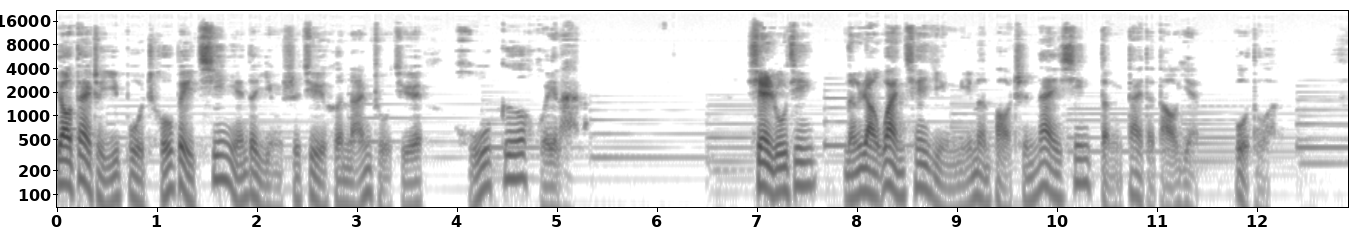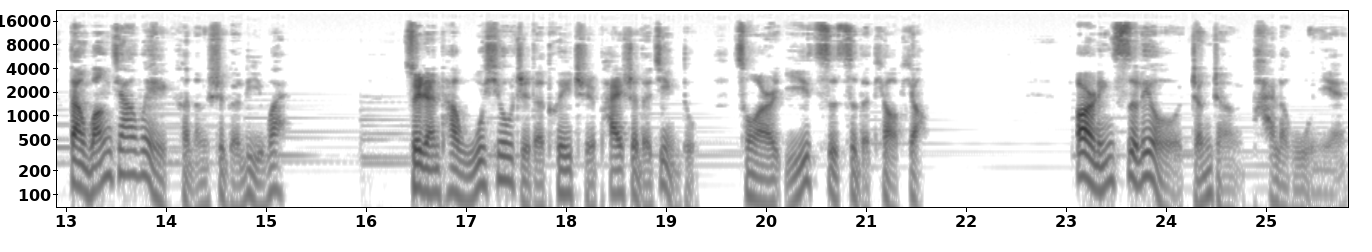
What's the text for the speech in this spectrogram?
要带着一部筹备七年的影视剧和男主角。胡歌回来了。现如今能让万千影迷们保持耐心等待的导演不多了，但王家卫可能是个例外。虽然他无休止的推迟拍摄的进度，从而一次次的跳票。二零四六整整拍了五年，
